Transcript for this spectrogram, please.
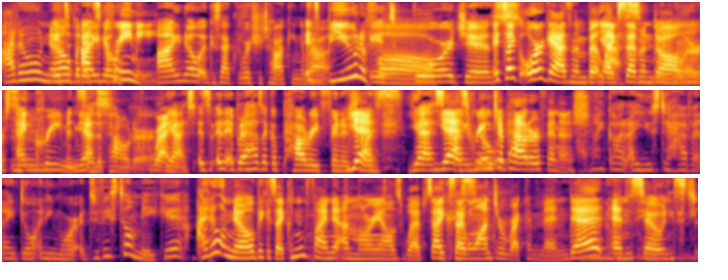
I don't know, but I it's know, creamy. I know exactly what you're talking about. It's beautiful. It's gorgeous. it's like orgasm, but like seven mm-hmm. dollars. And mm-hmm. cream instead Yes. of powder. Right. yes. It's it, but it has like a powdery finish. Yes. Once. Yes. Yes, I cream know- to powder finish. Oh my god! I used to have it and I don't anymore. Do they still make it? I don't know because I couldn't find it on L'Oreal's website because I want to recommend it, and so it's,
